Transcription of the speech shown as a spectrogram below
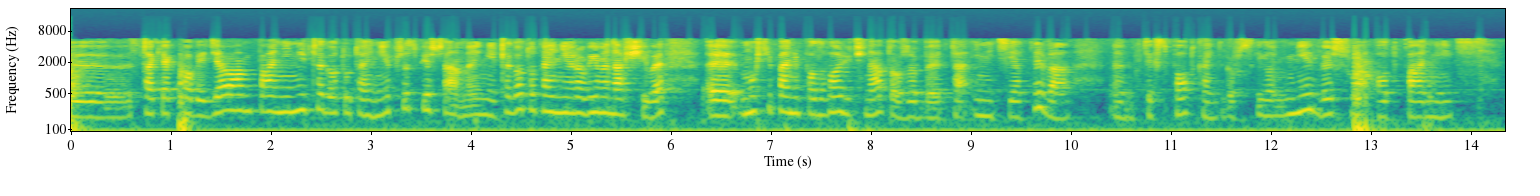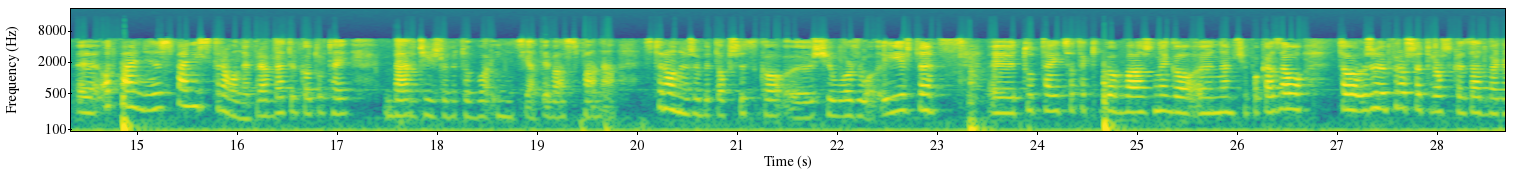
Yy, tak jak powiedziałam Pani, niczego tutaj nie przyspieszamy, niczego tutaj nie robimy na siłę. Yy, Musi Pani pozwolić na to, żeby ta inicjatywa yy, tych spotkań, tego wszystkiego nie wyszła od Pani, od pani, z Pani strony, prawda? Tylko tutaj bardziej, żeby to była inicjatywa z Pana strony, żeby to wszystko yy, się ułożyło. I jeszcze yy, tutaj, co takiego ważnego nam się pokazało, to żeby proszę troszkę zadbać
